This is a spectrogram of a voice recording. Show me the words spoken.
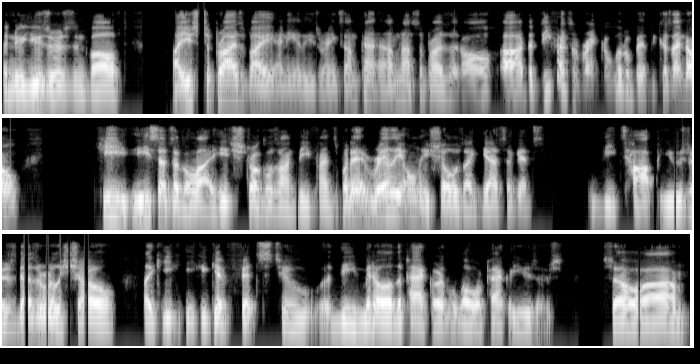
the new users involved. Are you surprised by any of these ranks? I'm kind. Of, I'm not surprised at all. Uh, the defensive rank a little bit because I know he he says it a lot. He struggles on defense, but it really only shows, I guess, against the top users. It doesn't really show like he, he could give fits to the middle of the pack or the lower pack of users. So um,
